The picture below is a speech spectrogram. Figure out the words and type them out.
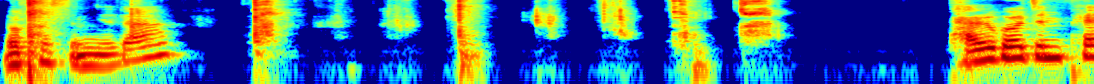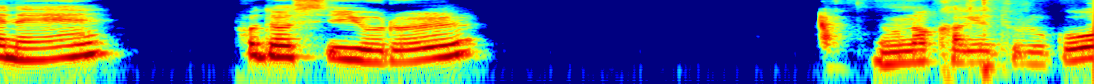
넣겠습니다. 달궈진 팬에 포도씨유를 넉넉하게 두르고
